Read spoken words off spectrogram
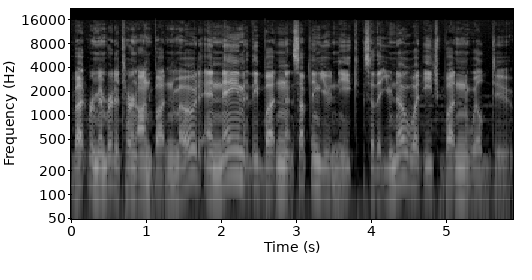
But remember to turn on button mode and name the button something unique so that you know what each button will do.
